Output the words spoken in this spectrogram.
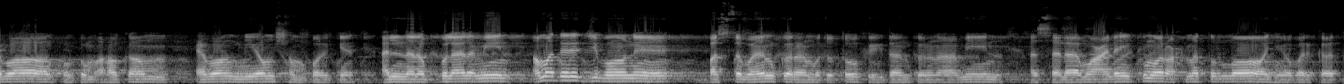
এবং হুকুম, আহকাম এবং নিয়ম সম্পর্কে। আল্লাহ রব্বুল আলমিন আমাদের জীবনে বাস্তবায়ন করার মতো তৌফিক দান করুন আমিন আসসালামু আলাইকুম রহমতুল্লাহ বরকাত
